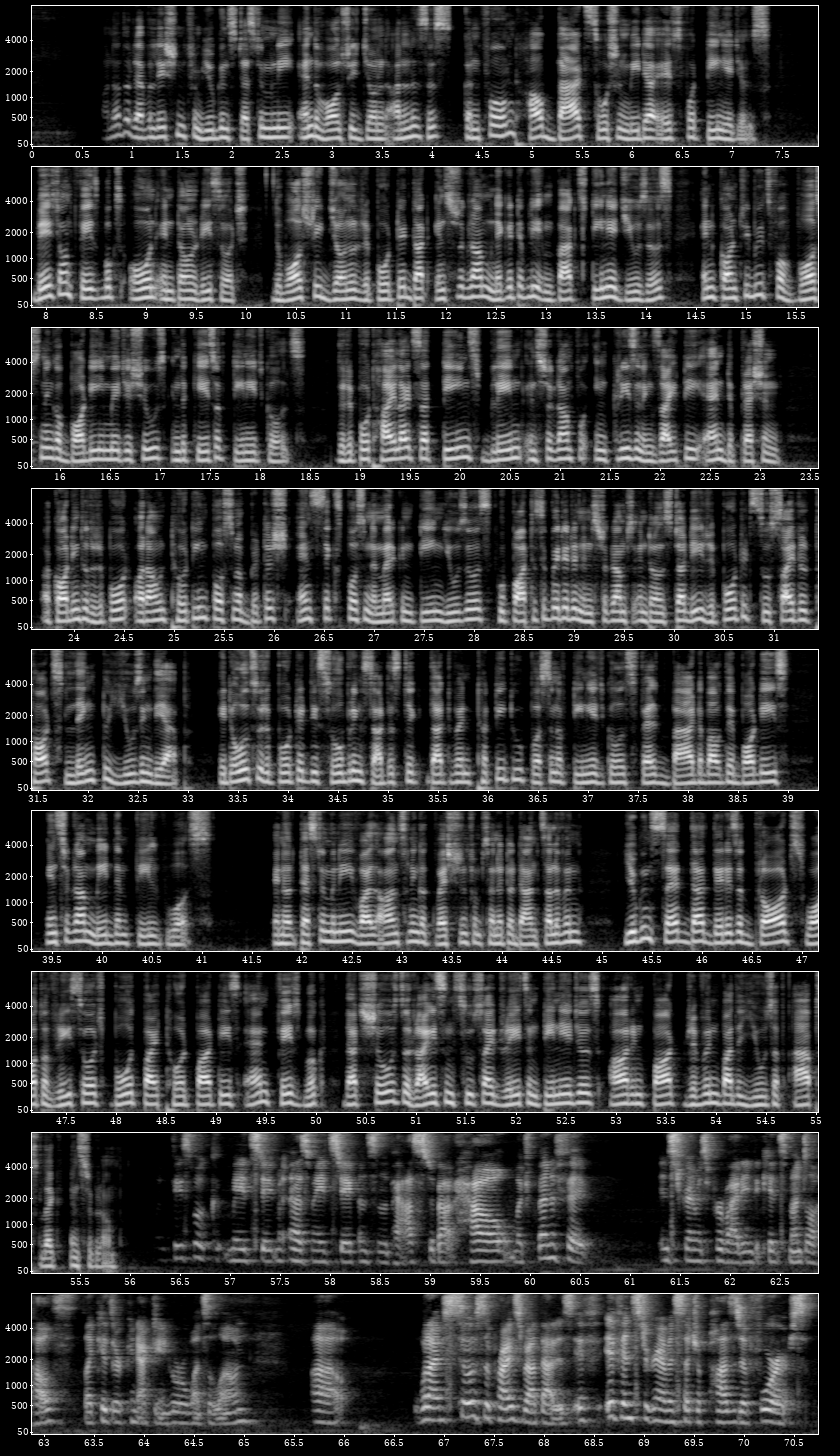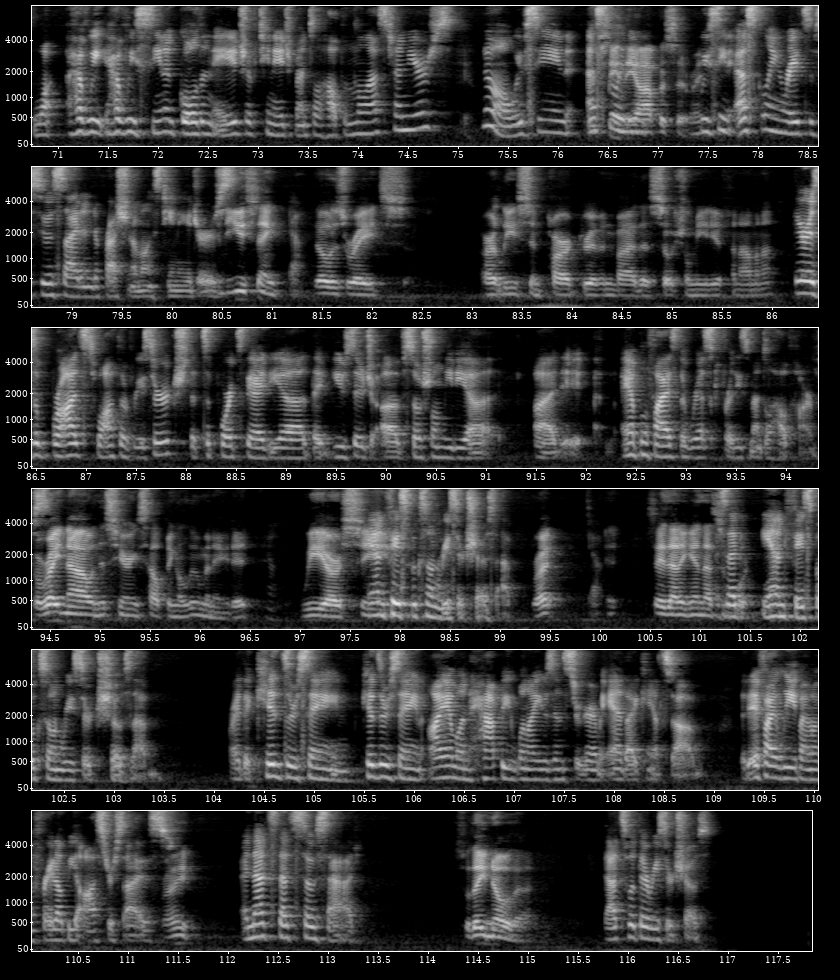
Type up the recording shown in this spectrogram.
Another revelation from Haugen's testimony and the Wall Street Journal analysis confirmed how bad social media is for teenagers. Based on Facebook's own internal research, the Wall Street Journal reported that Instagram negatively impacts teenage users and contributes for worsening of body image issues in the case of teenage girls. The report highlights that teens blamed Instagram for increase in anxiety and depression, According to the report, around 13% of British and 6% American teen users who participated in Instagram's internal study reported suicidal thoughts linked to using the app. It also reported the sobering statistic that when 32% of teenage girls felt bad about their bodies, Instagram made them feel worse. In her testimony while answering a question from Senator Dan Sullivan, Haugen said that there is a broad swath of research, both by third parties and Facebook, that shows the rise in suicide rates in teenagers are in part driven by the use of apps like Instagram. Facebook made statement has made statements in the past about how much benefit Instagram is providing to kids' mental health, like kids are connecting who were once alone. Uh, what I'm so surprised about that is if if Instagram is such a positive force, what, have we have we seen a golden age of teenage mental health in the last ten years? No, we've seen We've seen the opposite, right? We've seen escalating rates of suicide and depression amongst teenagers. Do you think Yeah. those rates are at least in part driven by the social media phenomenon? there is a broad swath of research that supports the idea that usage of social media uh, amplifies the risk for these mental health harms. So right now, and this hearing is helping illuminate it, we are seeing. And Facebook's own research shows that. Right? Yeah. Say that again, I that's said, important. and Facebook's own research shows that. Right? That kids are saying, kids are saying, I am unhappy when I use Instagram and I can't stop. That if I leave, I'm afraid I'll be ostracized. Right? And that's that's so sad. So they know that. That's what their research shows.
